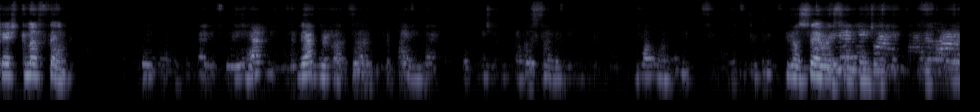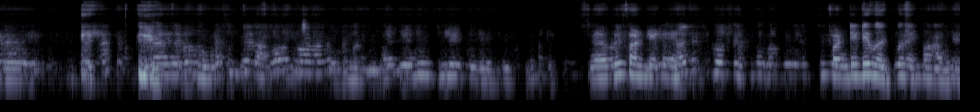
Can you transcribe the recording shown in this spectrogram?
टेस्ट मस्त आहे. मस्त आहे मस्त एवढी क्वांटिटी क्वांटिटी भरपूर आहे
